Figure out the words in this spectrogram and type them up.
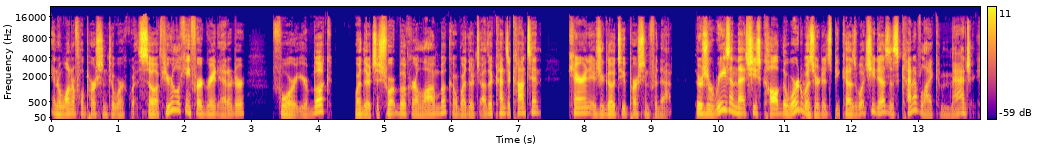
and wonderful person to work with. So if you're looking for a great editor for your book, whether it's a short book or a long book, or whether it's other kinds of content, Karen is your go to person for that. There's a reason that she's called the word wizard. It's because what she does is kind of like magic.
